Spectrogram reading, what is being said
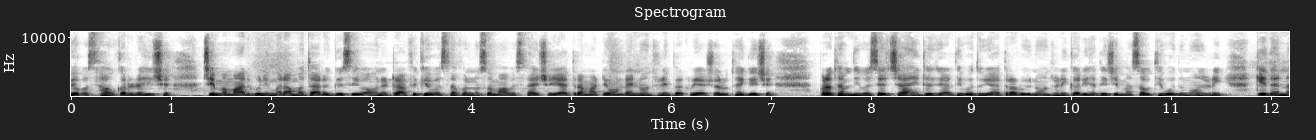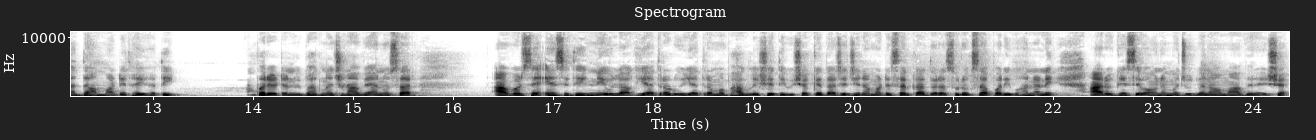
વ્યવસ્થાઓ કરી રહી છે, જેમાં માર્ગોની મરામત, આરોગ્ય સેવાઓ અને ટ્રાફિક વ્યવસ્થાપનનો સમાવેશ થાય છે. યાત્રા માટે ઓનલાઈન નોંધણી પ્રક્રિયા શરૂ થઈ ગઈ છે. પ્રથમ દિવસે સાહીઠ હજારથી વધુ યાત્રાળુઓએ નોંધણી કરી હતી, જેમાં સૌથી વધુ નોંધણી કેદારનાથ ધામ માટે થઈ હતી. પર્યટન વિભાગના જણાવ્યા અનુસાર આ વર્ષે એંસીથી નેવું લાખ યાત્રાળુઓ યાત્રામાં ભાગ લેશે તેવી શક્યતા છે, જેના માટે સરકાર દ્વારા સુરક્ષા, પરિવહન અને આરોગ્ય સેવાઓને મજબૂત બનાવવામાં આવી રહી છે.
